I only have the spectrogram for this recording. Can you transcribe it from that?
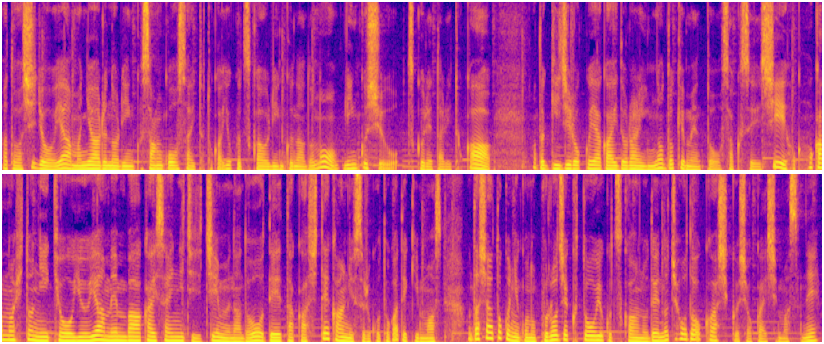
あとは資料やマニュアルのリンク参考サイトとかよく使うリンクなどのリンク集を作れたりとかあと議事録やガイドラインのドキュメントを作成し他の人に共有やメンバー開催日時チームなどをデータ化して管理することができます。私は特にこのプロジェクトをよく使うので後ほど詳しく紹介しますね。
